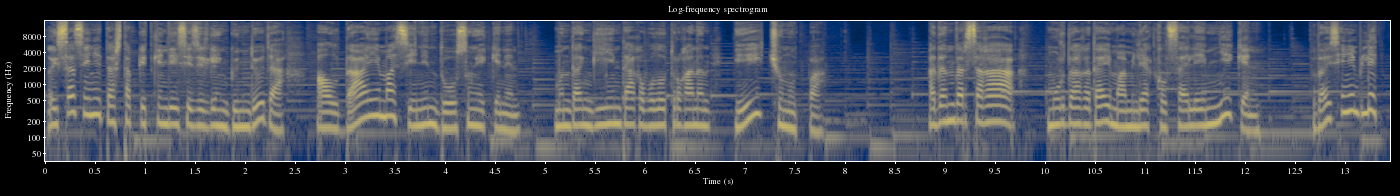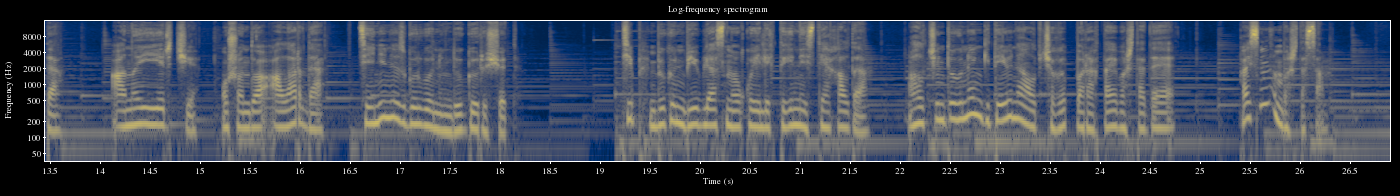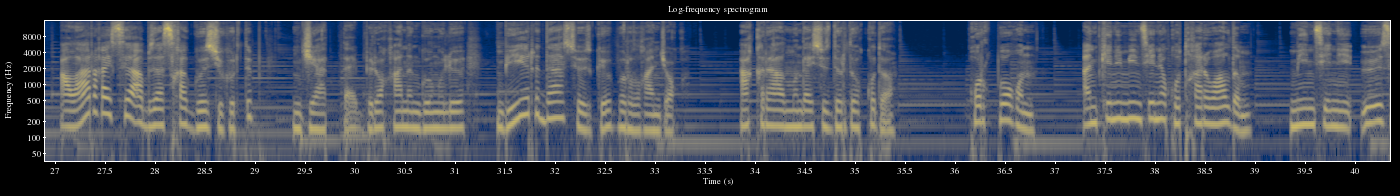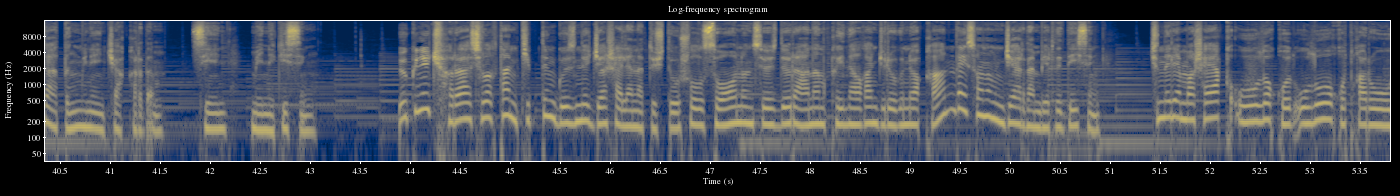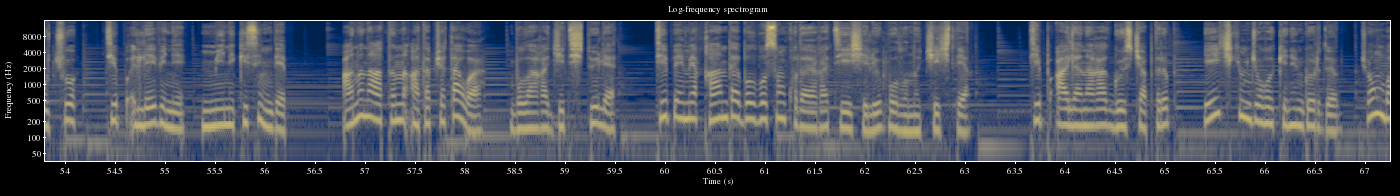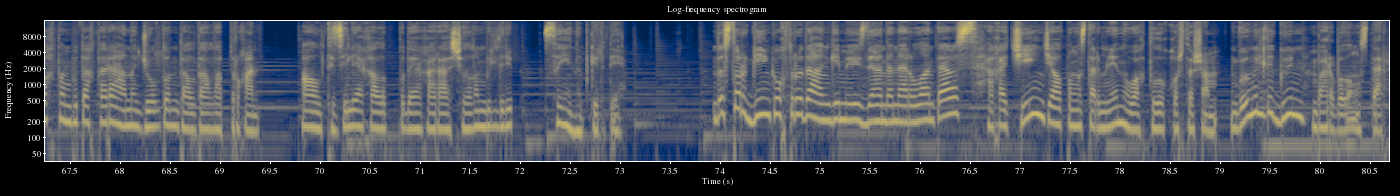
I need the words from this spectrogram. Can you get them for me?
Ыйса сени таштап кеткендей сезилген күндө да ал дайыма сенин досуң экенин мындан кийин дагы боло турганын эч унутпа. Адамдар сага мурдагыдай мамиле кылса эле эмне экен? Кудай сени билет да. Аны ээрчи ошондо алар да сенин өзгөргөнүңдү көрүшөт. Тип бүгүн библиясын окуй электигин эстей калды ал чөнтөгүнөн китебин алып чыгып барактай баштады. Кайсынан баштасам? Ал ар кайсы абзацка көз жүгүртүп жатты бирок анын көңүлү бир да сөзгө бурулган жок. Акыры ал мындай сөздөрдү окуду. Коркпогун. Анткени мен сени куткарып алдым. Мен сени өз атың менен чакырдым. Сен меникисиң. Өкүнүч ыраазычылыктан типтин көзүнө жаш айлана түштү. Ушул соонун сөздөрү анын кыйналган жүрөгүнө кандай сонун жардам берди дейсиң чын эле машаяк улуу куткаруучу тип левини меникисиң деп. Анын атын атап жатабы? Бул ага жетиштүү эле. Тип эми кандай болбосун кудайга тиешелүү болууну чечти. Тип айланага көз чаптырып эч ким жок экенин көрдү. Чоң бактын бутактары аны жолдон далдаалап турган. Ал тизиле калып кудайга ыраазычылыгын билдирип сыйынып кирди. Достор кийинки уктурууда аңгемебизди андан ары улантабыз. Ага чейин жалпыңыздар менен убактылуу коштошом. Көңүлдүү күн бар болуңуздар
